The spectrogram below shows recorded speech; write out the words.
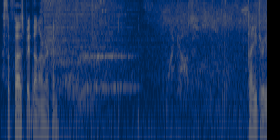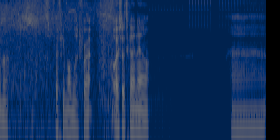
That's the first bit done, I reckon. Oh my god. Daydreamer. That's definitely one word for it. Oh, I supposed to go now? Uh, I'm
